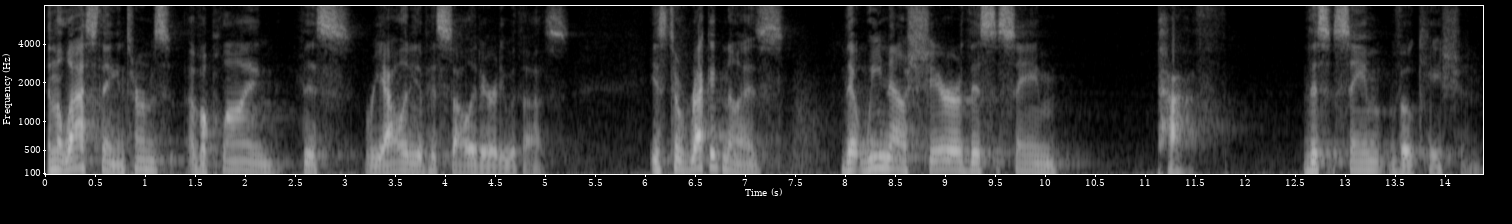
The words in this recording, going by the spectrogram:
And the last thing, in terms of applying this reality of his solidarity with us, is to recognize that we now share this same path, this same vocation.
